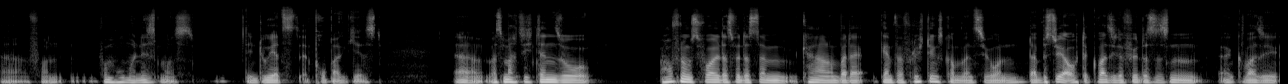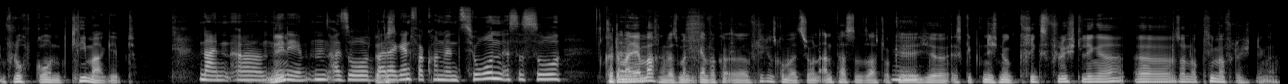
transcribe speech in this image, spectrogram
äh, von, vom Humanismus, den du jetzt äh, propagierst. Äh, was macht dich denn so hoffnungsvoll, dass wir das dann, keine Ahnung, bei der Genfer Flüchtlingskonvention, da bist du ja auch quasi dafür, dass es ein, äh, quasi einen Fluchtgrund Klima gibt. Nein, äh, nee? nee, nee. Hm, also bei der Genfer Konvention ist es so. Könnte man äh, ja machen, dass man die Genfer äh, Flüchtlingskonvention anpasst und sagt, okay, mhm. hier, es gibt nicht nur Kriegsflüchtlinge, äh, sondern auch Klimaflüchtlinge.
